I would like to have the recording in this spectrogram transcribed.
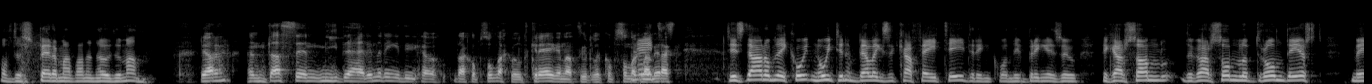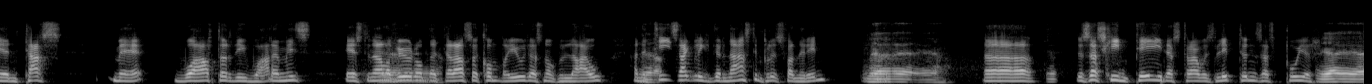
of de sperma van een oude man. ja. En dat zijn niet de herinneringen die je, dat je op zondag wilt krijgen, natuurlijk. Op Nee, zondagnamiddag. Het is daarom dat ik ooit nooit in een Belgische café thee drink. Want die brengen zo. De garçon, de garçon loopt rond eerst met een tas met water die warm is. Eerst een half Ja, uur op de ja. terras, dan komt bij jou, dat is nog lauw. En de Ja. theezak ligt ernaast in plaats van erin. Ja, ja, ja. Uh, Ja. Dus dat is geen thee, dat is trouwens Lipton's, dat is poeier. Ja, ja, ja.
